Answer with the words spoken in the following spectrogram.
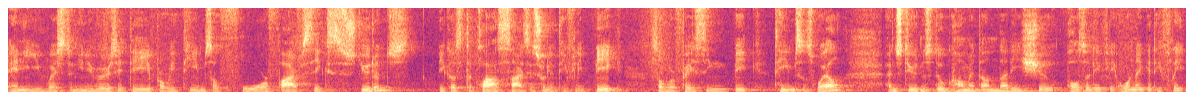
any Western university, probably teams of four, five, six students, because the class size is relatively big. So we're facing big teams as well. And students do comment on that issue, positively or negatively.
